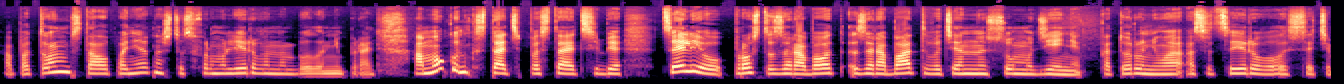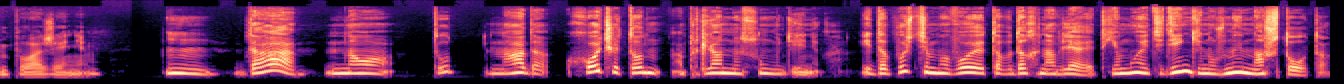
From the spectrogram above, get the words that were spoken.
А потом стало понятно, что сформулировано было неправильно. А мог он, кстати, поставить себе целью просто заработ- зарабатывать энную сумму денег, которая у него ассоциировалась с этим положением? М, Да, но надо, хочет он определенную сумму денег. И, допустим, его это вдохновляет. Ему эти деньги нужны на что-то.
